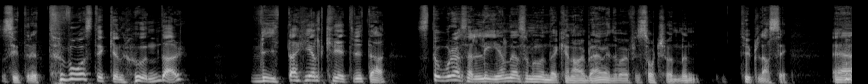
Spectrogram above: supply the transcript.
så sitter det två stycken hundar. Vita, helt kritvita. Stora så här leenden som hundar kan ha ibland. Jag vet inte vad det är för sorts hund, men typ Lassie. Eh,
